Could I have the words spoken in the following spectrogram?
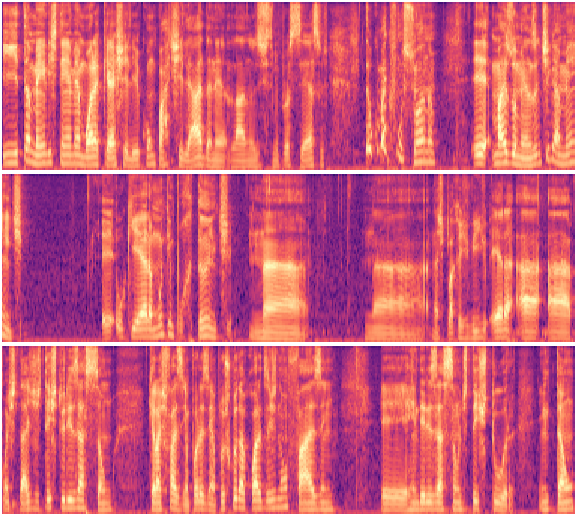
E também eles têm a memória cache ali compartilhada né, lá nos stream processos. Então como é que funciona? É, mais ou menos, antigamente, é, o que era muito importante na, na, nas placas de vídeo era a, a quantidade de texturização que elas faziam. Por exemplo, os CUDA cores eles não fazem eh, renderização de textura. Então,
